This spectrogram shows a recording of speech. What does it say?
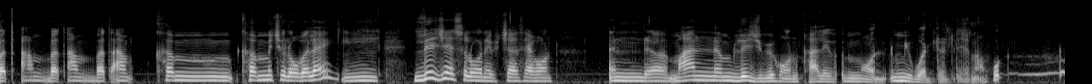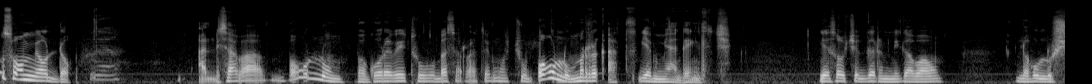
በጣም በጣም በጣም ከም- ከምችለው በላይ ልጄ ስለሆነ ብቻ ሳይሆን እንደ ማንም ልጅ ቢሆን ካሌብ የሚወደድ ልጅ ነው። ሁሉ ሰው የሚወደው አዲስ አበባ በሁሉም በጎረቤቱ፣ በሰራተኞቹ፣ በሁሉም ምርቃት የሚያገኝ ልጅ የሰው ችግር የሚገባው ለሁሉ እሺ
